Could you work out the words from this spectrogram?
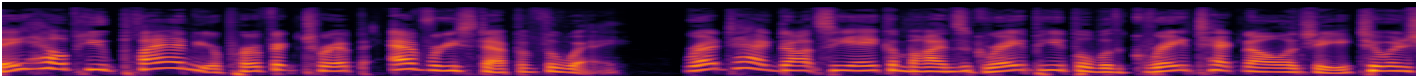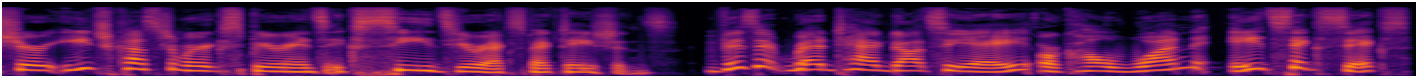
They help you plan your perfect trip every step of the way. RedTag.ca combines great people with great technology to ensure each customer experience exceeds your expectations. Visit redtag.ca or call 1 866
